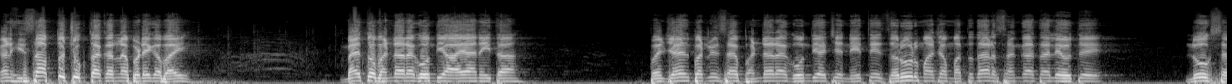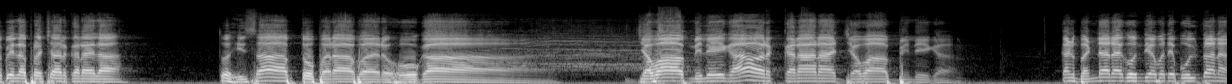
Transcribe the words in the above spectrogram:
कारण हिसाब तो चुकता करना पडेगा भाई. मैं तो भंडारा गोंदिया आया नाही था. पण जयंत पाटील साहेब भंडारा गोंदियाचे नेते जरूर माझ्या मतदारसंघात आले होते. लोकसभेला प्रचार करायला. तो हिसाब तो बराबर होगा। जवाब मिलेगा और करारा जवाब मिलेगा। कारण भंडारा गोंदिया गोंदियामध्ये बोलताना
